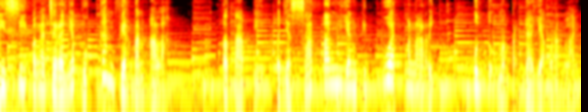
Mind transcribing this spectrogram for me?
Isi pengajarannya bukan firman Allah, tetapi penyesatan yang dibuat menarik untuk memperdaya orang lain.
